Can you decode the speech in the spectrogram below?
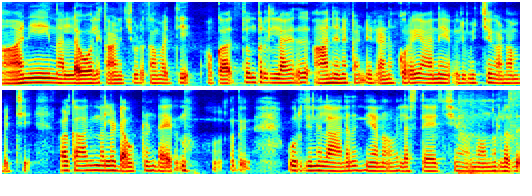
ആനയെ നല്ലപോലെ കാണിച്ചു കൊടുക്കാൻ പറ്റി. ഒക്കെ ഏറ്റവും ത്രില്ലായത് ആനനെ കണ്ടിട്ടാണ്. കുറേ ആനയെ ഒരുമിച്ച് കാണാൻ പറ്റി. അവൾക്ക് ആദ്യം നല്ല ഡൗട്ട് ഉണ്ടായിരുന്നു. അത് ഒറിജിനൽ ആന തന്നെയാണോ? വല്ല സ്റ്റാച്ചു ആണോ എന്നുള്ളത്.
